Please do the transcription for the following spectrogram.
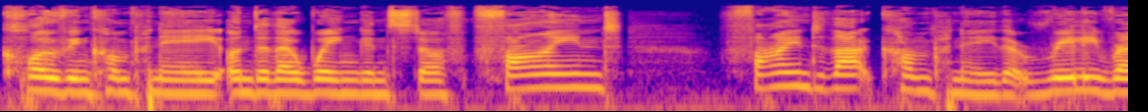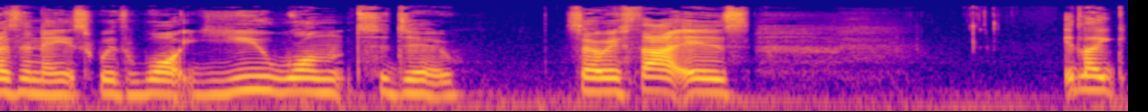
clothing company under their wing and stuff. Find find that company that really resonates with what you want to do. So if that is like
